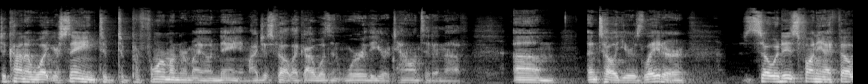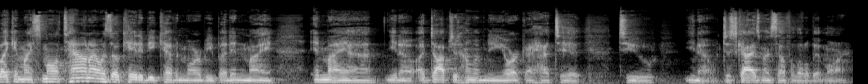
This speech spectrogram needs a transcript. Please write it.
to kind of what you're saying to, to perform under my own name. I just felt like I wasn't worthy or talented enough um, until years later so it is funny. I felt like in my small town, I was okay to be Kevin Morby, but in my in my uh, you know adopted home of New York, I had to to you know disguise myself a little bit more.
